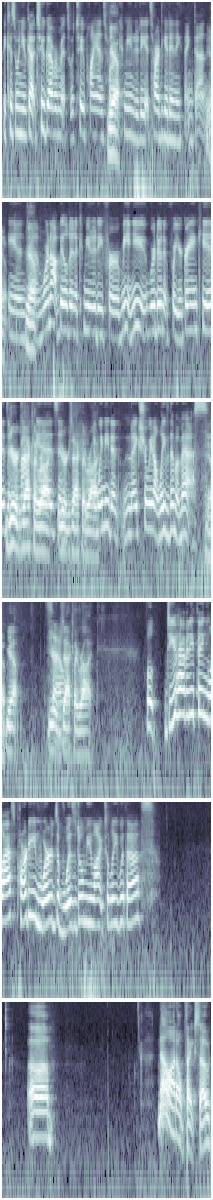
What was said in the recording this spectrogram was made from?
Because when you've got two governments with two plans for Yeah. a community, it's hard to get anything done. Yeah. And Yeah. um, we're not building a community for me and you. We're doing it for your grandkids and You're for exactly my right. kids. And, You're exactly right. And we need to make sure we don't leave them a mess. Yep. Yeah, you're So- exactly right. Well, do you have anything last parting words of wisdom you like to leave with us? Um, no, I don't think so.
